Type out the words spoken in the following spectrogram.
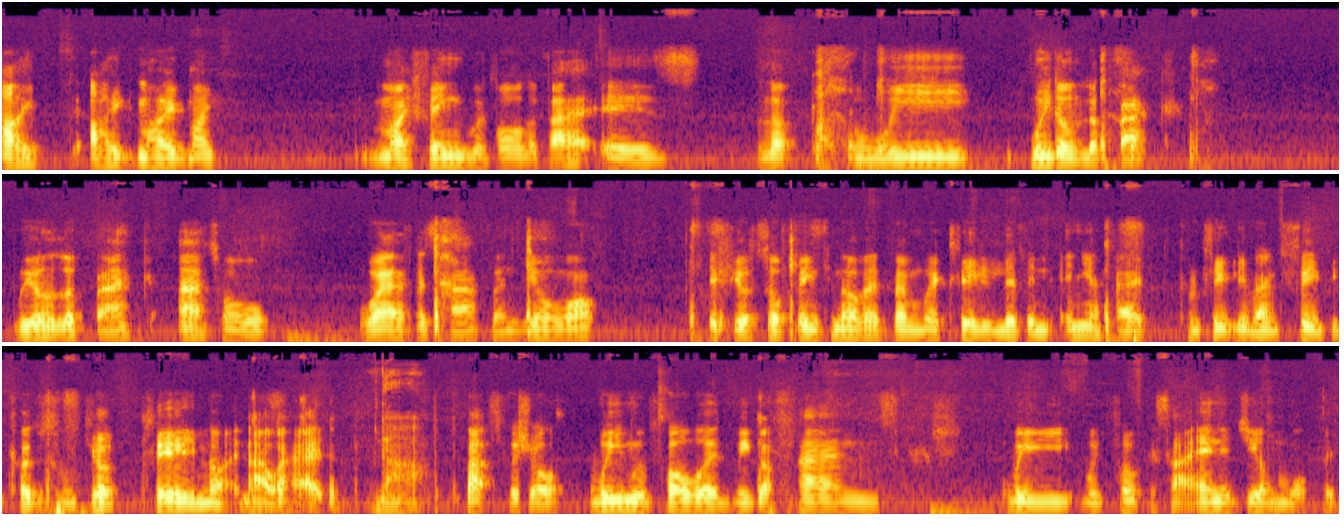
I, I, my, my, my thing with all of that is, look, we, we don't look back. We don't look back at all. Whatever's happened, you know what? If you're still thinking of it, then we're clearly living in your head completely rent free because you're clearly not in our head. No. That's for sure. We move forward. We got plans. We we focus our energy on what we're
